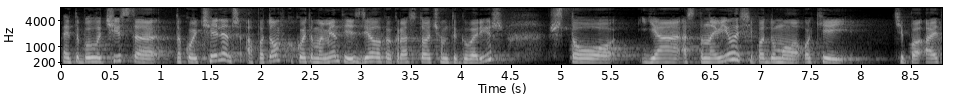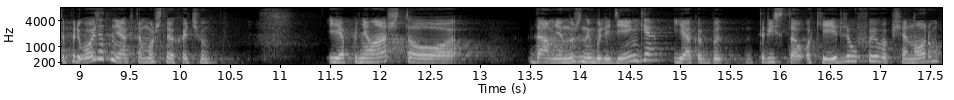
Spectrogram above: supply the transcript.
это было чисто такой челлендж, а потом в какой-то момент я сделала как раз то, о чем ты говоришь, что я остановилась и подумала, окей, типа, а это приводит меня к тому, что я хочу? И я поняла, что да, мне нужны были деньги, я как бы 300 окей для Уфы, вообще норм,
